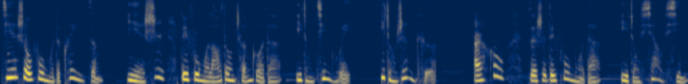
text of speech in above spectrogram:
接受父母的馈赠，也是对父母劳动成果的一种敬畏、一种认可，而后则是对父母的一种孝心。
